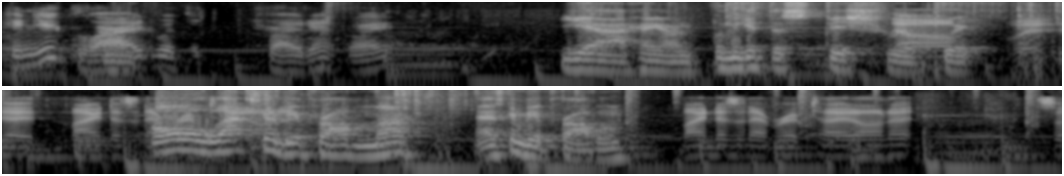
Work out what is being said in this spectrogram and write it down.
Can you glide with the trident, right? Yeah, hang on. Let me get this fish real no, quick. wait, uh, mine doesn't have Oh, Riptide that's gonna be a problem, huh? That's gonna be a problem. Mine doesn't have Riptide on it. So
